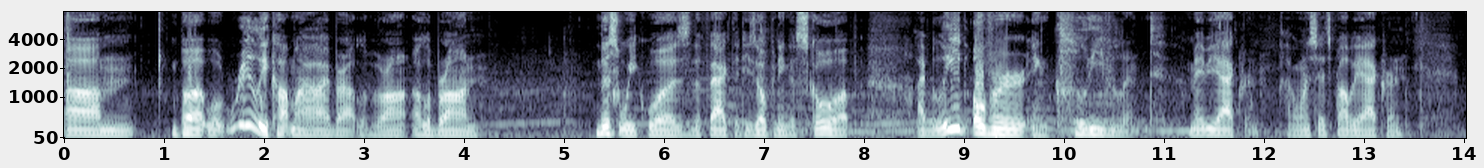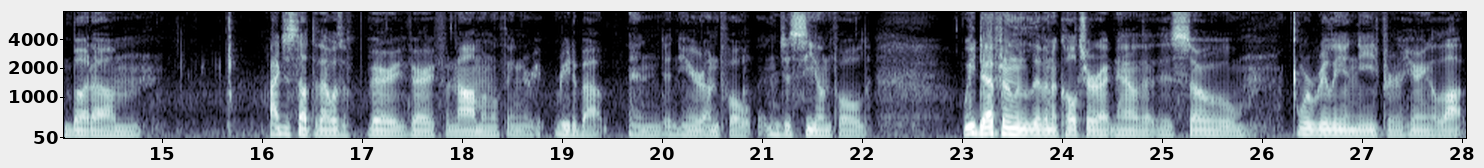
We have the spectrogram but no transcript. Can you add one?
Um, but what really caught my eye about LeBron, uh, LeBron this week was the fact that he's opening a school up, I believe, over in Cleveland, maybe Akron. I want to say it's probably Akron, but um, I just thought that that was a very, very phenomenal thing to re- read about and, and hear unfold and just see unfold. We definitely live in a culture right now that is so, we're really in need for hearing a lot,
